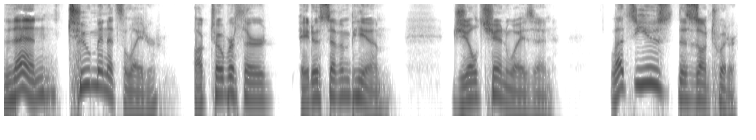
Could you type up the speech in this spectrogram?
Then, two minutes later, October 3rd, 8.07 p.m., Jill Chin weighs in. Let's use, this is on Twitter,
